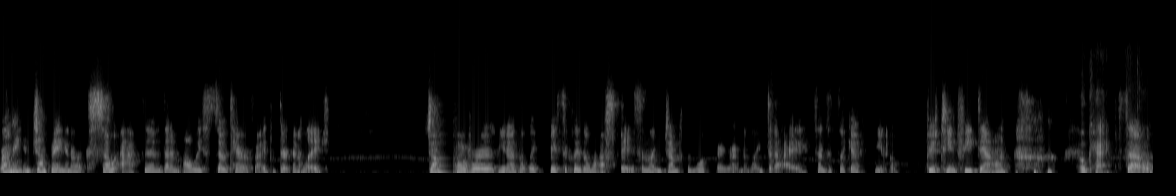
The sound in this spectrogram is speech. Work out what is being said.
running and jumping, and they're like so active that I'm always so terrified that they're going to like jump over, you know, the, like basically the loft space and like jump to the living room and like die since it's like a, you know, 15 feet down. Okay. So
